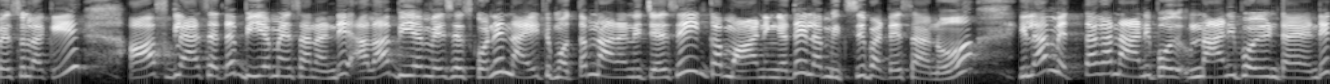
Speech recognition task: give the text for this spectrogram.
పెసులకి హాఫ్ గ్లాస్ అయితే బియ్యం వేసానండి. అలా బియ్యం వేసేసుకొని నైట్ మొత్తం నాననిచ్చేసి ఇంకా మార్నింగ్ అయితే ఇలా మిక్సీ పట్టేశాను ఇలా మెత్తగా నానిపో నానిపోయి ఉంటాయండి.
